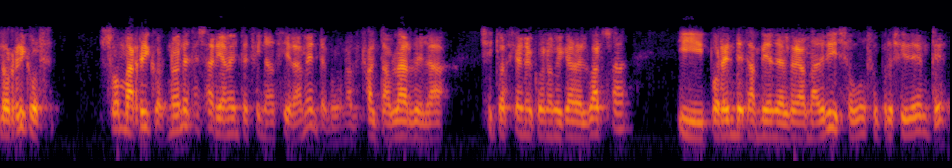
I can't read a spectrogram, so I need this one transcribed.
los ricos son más ricos, no necesariamente financieramente, porque no hace falta hablar de la situación económica del Barça y por ende también del Real Madrid, según su presidente,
